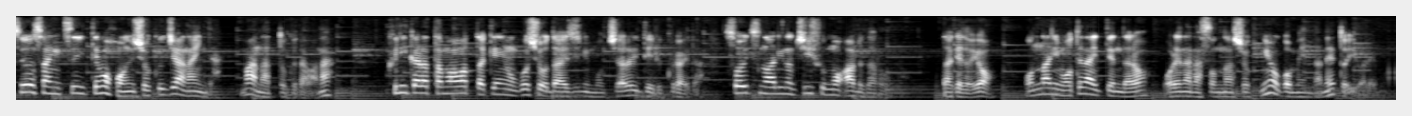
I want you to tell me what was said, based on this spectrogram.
強さについても本職じゃないんだ。まあ納得だわな。国から賜った剣を五章大事に持ち歩いているくらいだ。そいつなりの自負もあるだろう。だけどよ、女にモテないってんだろ俺ならそんな職業ごめんだねと言われま。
